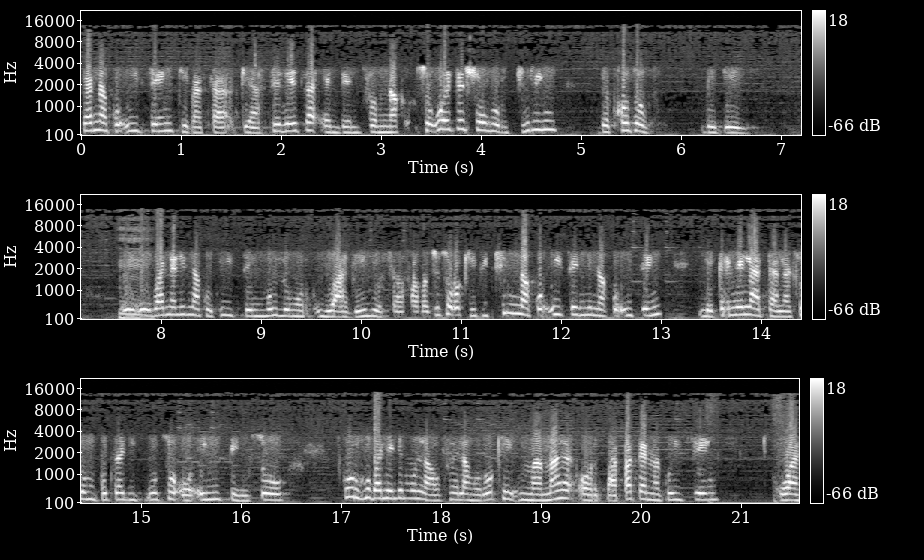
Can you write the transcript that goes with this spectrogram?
ka nako e itseng ke batla ke a sebetsa and then from nako so o etse sure gore during the course of the day o hmm. bana le nako tse itseng mo e leng gore you avail yourself. About just gore okay between nako e itseng le nako e itseng le ka ne tlo mpotsa dipotso or anything. So kore go bane le molao fela gore okay mama or papa ka nako e itseng wa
